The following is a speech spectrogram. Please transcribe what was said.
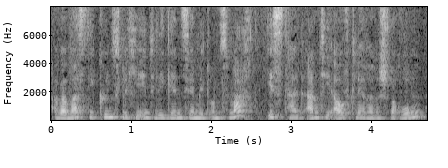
aber was die künstliche Intelligenz ja mit uns macht, ist halt anti-aufklärerisch. Warum?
